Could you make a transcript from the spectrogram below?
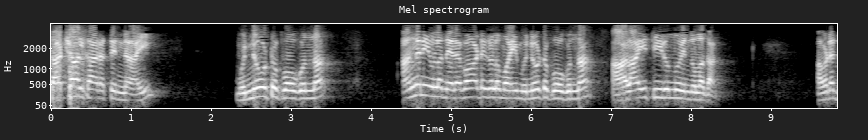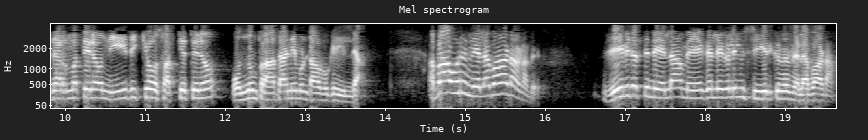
സാക്ഷാത്കാരത്തിനായി മുന്നോട്ടു പോകുന്ന അങ്ങനെയുള്ള നിലപാടുകളുമായി മുന്നോട്ടു പോകുന്ന ആളായിത്തീരുന്നു എന്നുള്ളതാണ്. അവിടെ ധർമ്മത്തിനോ നീതിക്കോ സത്യത്തിനോ ഒന്നും പ്രാധാന്യമുണ്ടാവുകയില്ല. അപ്പൊ ആ ഒരു നിലപാടാണത്. ജീവിതത്തിന്റെ എല്ലാ മേഖലകളിലും സ്വീകരിക്കുന്ന നിലപാടാണ്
